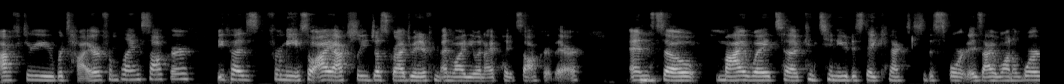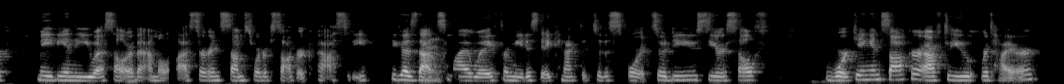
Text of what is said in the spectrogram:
after you retire from playing soccer? because for me, so I actually just graduated from NYU and I played soccer there. And mm-hmm. so my way to continue to stay connected to the sport is I want to work maybe in the USL or the MLS or in some sort of soccer capacity because that's right. my way for me to stay connected to the sport. So do you see yourself working in soccer after you retire?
